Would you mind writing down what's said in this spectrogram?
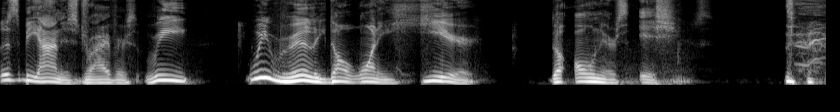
let's be honest, drivers, we we really don't want to hear the owner's issues.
